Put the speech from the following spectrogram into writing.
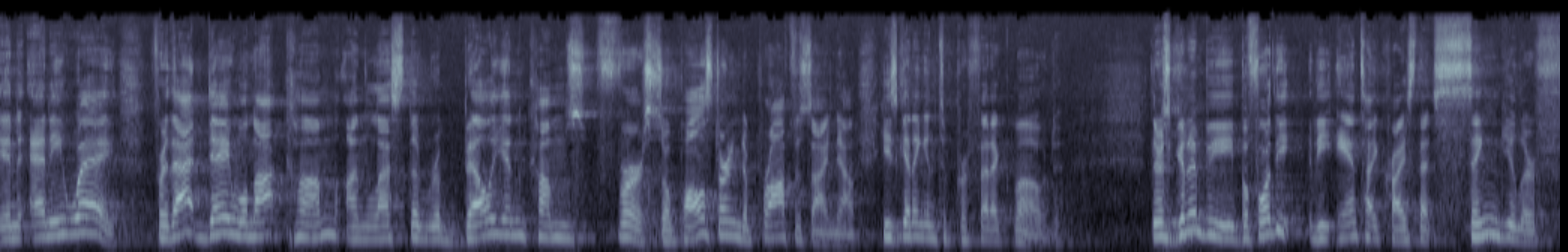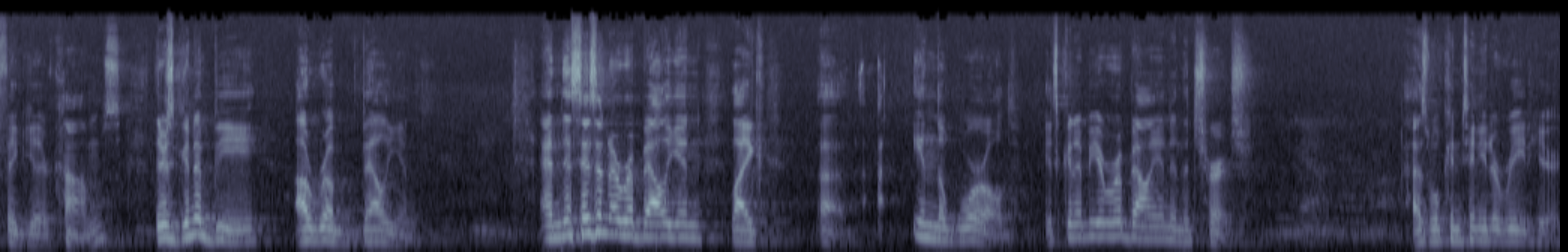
in any way. For that day will not come unless the rebellion comes first. So Paul's starting to prophesy now. He's getting into prophetic mode. There's going to be, before the, the Antichrist, that singular figure comes, there's going to be a rebellion. And this isn't a rebellion like uh, in the world, it's going to be a rebellion in the church, as we'll continue to read here.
